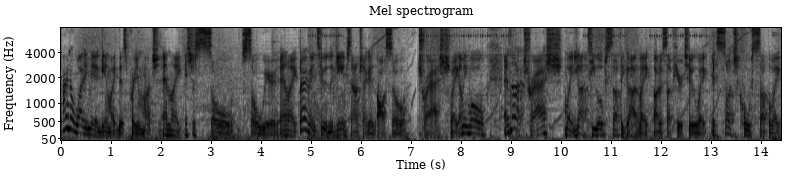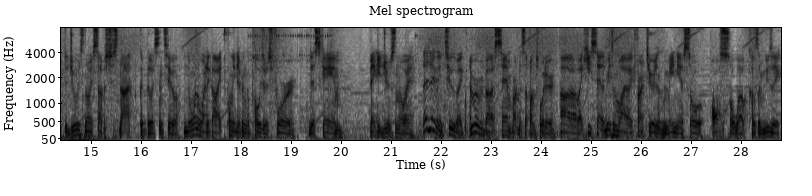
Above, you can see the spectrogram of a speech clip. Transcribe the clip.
I don't know why they made a game like this pretty much. And like, it's just so, so weird. And like, another thing too, the game soundtrack is also trash. Like, I mean, well, it's not trash. Like, you got Tee Lopes stuff, you got, like, other stuff here, too. Like, it's such cool stuff, but, like, the Julius Noise stuff is just not good to listen to. No wonder why they got, like, 20 different composers for this game. Thank you, Juice Noy. Another thing too, like I remember uh, Sam brought this up on Twitter. Uh, like he said, the reason why like Frontiers and Mania so also so well because the music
